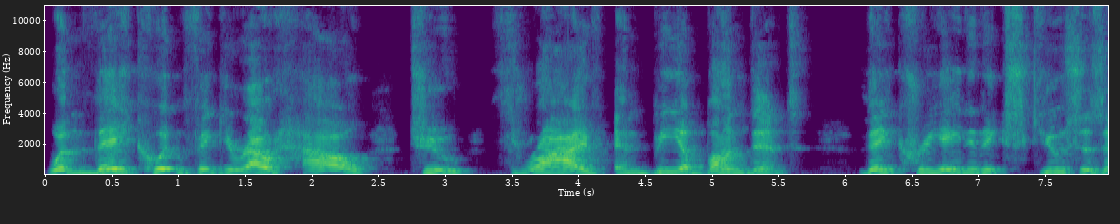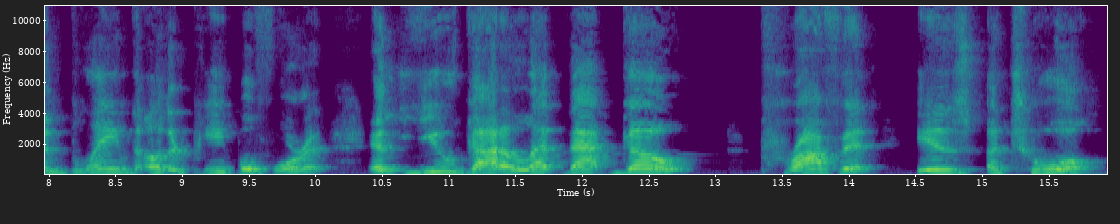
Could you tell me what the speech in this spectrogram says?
When they couldn't figure out how to thrive and be abundant, they created excuses and blamed other people for it. And you got to let that go. Profit is a tool.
